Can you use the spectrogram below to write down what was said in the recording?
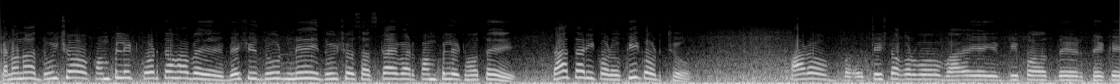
কেননা দুইশো কমপ্লিট করতে হবে, বেশি দূর নেই দুইশো সাবস্ক্রাইবার কমপ্লিট হতে। তাড়াতাড়ি করো, কি করছ? আরও চেষ্টা করব ভাই, এই বিপদের থেকে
